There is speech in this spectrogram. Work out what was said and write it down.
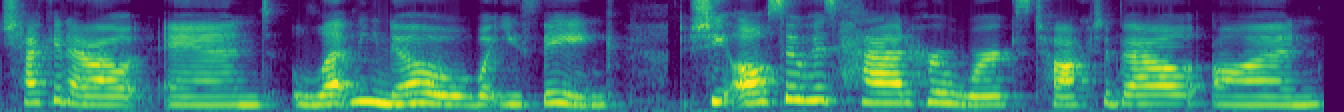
check it out and let me know what you think. She also has had her works talked about on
